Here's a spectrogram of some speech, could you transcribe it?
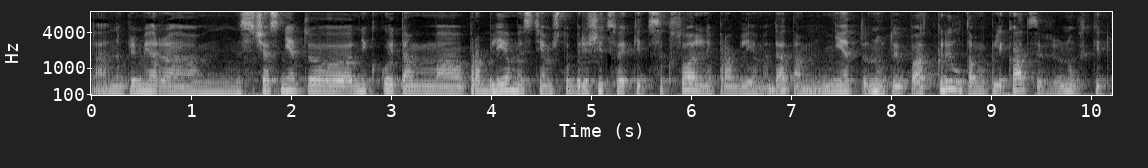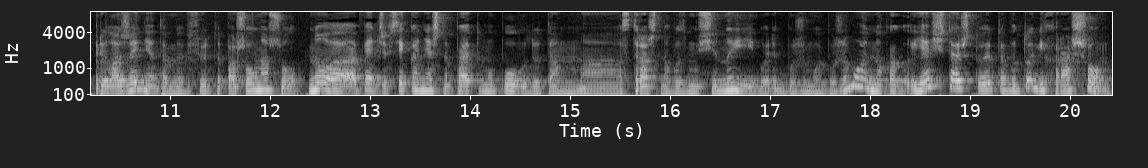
например, эм, сейчас нет э, никакой там а, проблемы с тем, чтобы решить свои какие-то сексуальные проблемы, да, там нет, ну, ты открыл там аппликации, ну, какие-то приложения, там, и все это пошел нашел. Но, опять же, все, конечно, по этому поводу там а, страшно возмущены и говорят, боже мой, боже мой, но как, я считаю, что это в итоге хорошо,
